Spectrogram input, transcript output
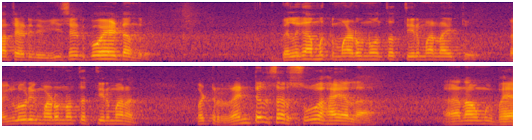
ಮಾತಾಡಿದ್ದೀವಿ ಈ ಸೈಡ್ ಗೋ ಹೆಡ್ ಅಂದರು. ಬೆಳಗಾಮಕ್ಕೆ ಮಾಡೋಣ ಅಂತ ತೀರ್ಮಾನ ಆಯಿತು. ಬೆಂಗಳೂರಿಗೆ ಮಾಡೋಣ ಅಂತ ತೀರ್ಮಾನ ಆಯಿತು. But rentals are so high ಅಲ್ಲ ನಮಗೆ ಭಯ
